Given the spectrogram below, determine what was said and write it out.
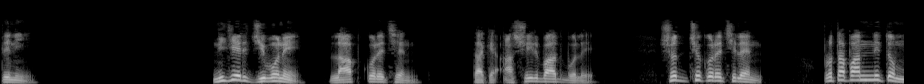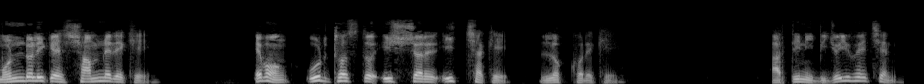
তিনি নিজের জীবনে লাভ করেছেন, তাকে আশীর্বাদ বলে সহ্য করেছিলেন। প্রতাপান্বিত মণ্ডলীকে সামনে রেখে এবং ঊর্ধ্বস্থ ঈশ্বরের ইচ্ছাকে লক্ষ্য রেখে। আর তিনি বিজয়ী হয়েছেন।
